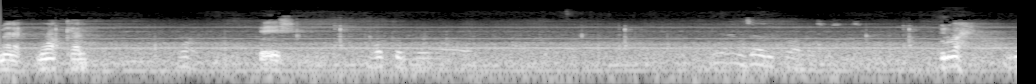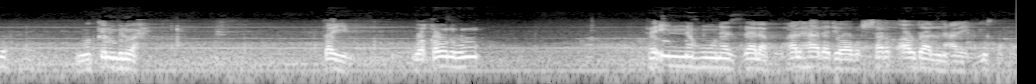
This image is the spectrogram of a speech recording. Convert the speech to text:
ملك موكل. بإيش؟ الكوان بالوحي. موكل بالوحي. طيب وقوله فإنه نزله. هل هذا جواب الشرط أو دال عليه؟ مصطفى.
